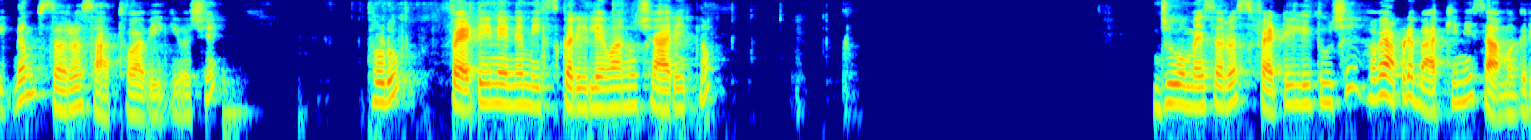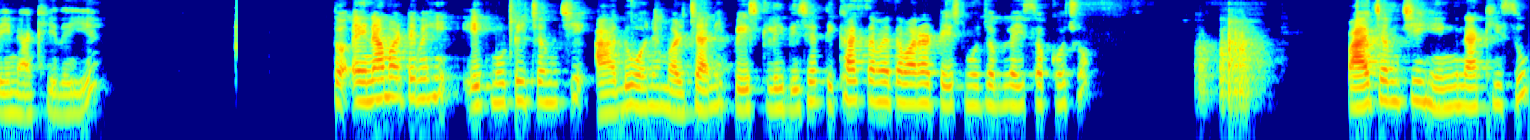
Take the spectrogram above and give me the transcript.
એકદમ સરસ આથો આવી ગયો છે. થોડું ફેટીને એને મિક્સ કરી લેવાનું છે આ રીતનું. જુઓ મેં સરસ ફેટી લીધું છે. હવે આપણે બાકીની સામગ્રી નાખી દઈએ. તો એના માટે મેં અહીં એક મોટી ચમચી આદુ અને મરચાંની પેસ્ટ લીધી છે. તીખાસ તમે તમારા ટેસ્ટ મુજબ લઈ શકો છો. પાંચ ચમચી હિંગ નાખીશું.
